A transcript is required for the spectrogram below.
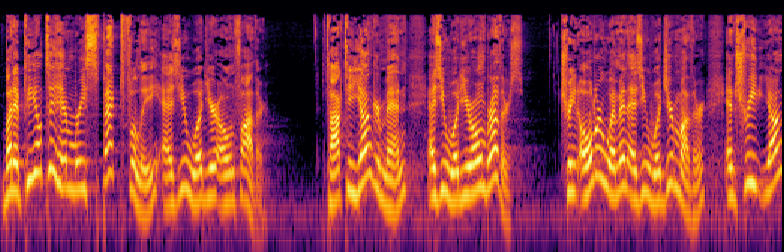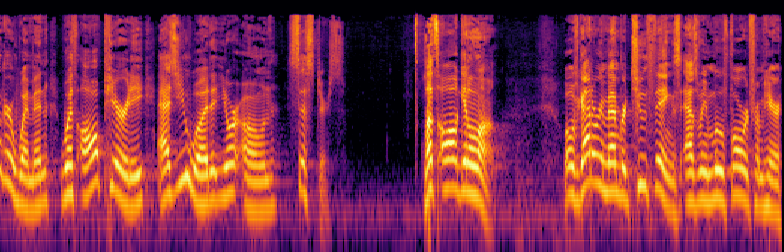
but appeal to him respectfully as you would your own father. Talk to younger men as you would your own brothers. Treat older women as you would your mother, and treat younger women with all purity as you would your own sisters." Let's all get along. Well, we've got to remember two things as we move forward from here.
